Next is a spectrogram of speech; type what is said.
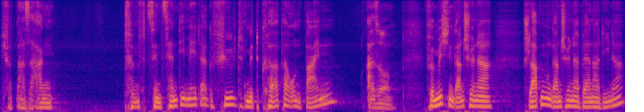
ich würde mal sagen, 15 Zentimeter gefühlt mit Körper und Beinen. Also für mich ein ganz schöner Schlappen, ein ganz schöner Bernardiner.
